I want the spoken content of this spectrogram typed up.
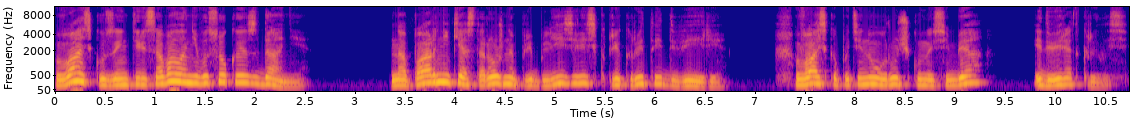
Ваську заинтересовало невысокое здание. Напарники осторожно приблизились к прикрытой двери. Васька потянул ручку на себя, и дверь открылась.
